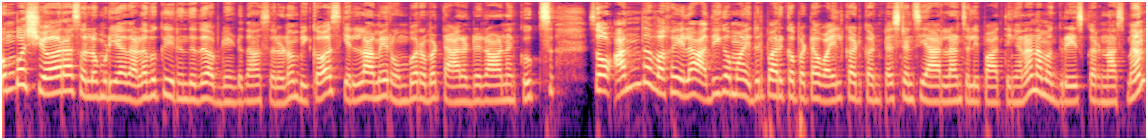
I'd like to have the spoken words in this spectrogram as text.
ரொம்ப ஷியோராக சொல்ல முடியாத அளவுக்கு இருந்தது அப்படின்ட்டு தான் சொல்லணும். பிகாஸ் எல்லாமே ரொம்ப ரொம்ப டேலண்டடான குக்ஸ் ஸோ அந்த வகையில் அதிகமாக எதிர்பார்க்கப்பட்ட வைல்ட் கார்டு கண்டஸ்டன்ஸ் யாரெல்லாம் சொல்லி பார்த்தீங்கன்னா நம்ம கிரேஸ் கருணாஸ் மேம்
